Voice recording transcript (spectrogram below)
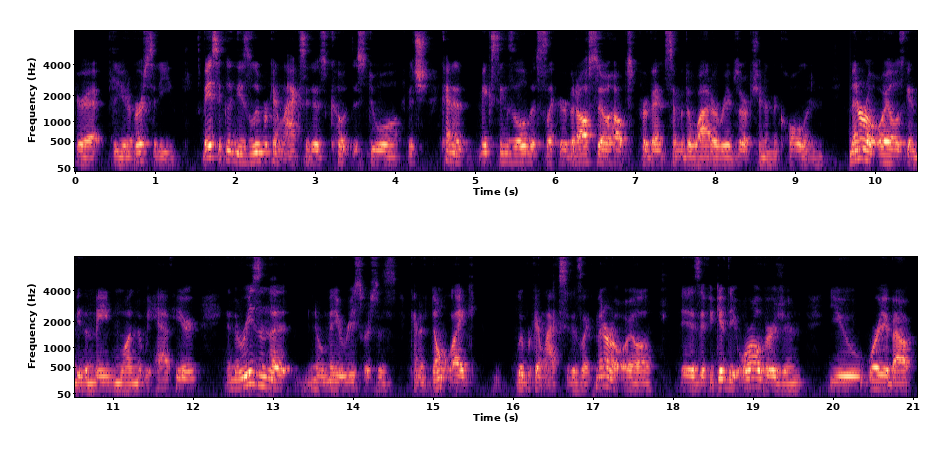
here at the university. Basically, these lubricant laxatives coat the stool, which kind of makes things a little bit slicker, but also helps prevent some of the water reabsorption in the colon. Mineral oil is going to be the main one that we have here. And the reason that, you know, many resources kind of don't like lubricant laxatives like mineral oil is if you give the oral version, you worry about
